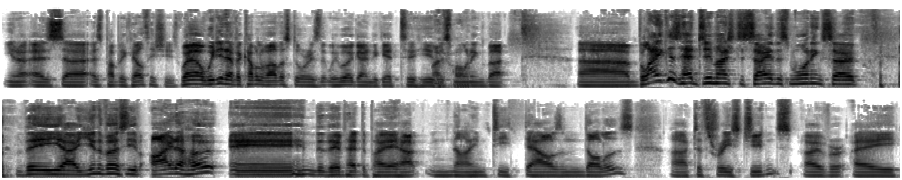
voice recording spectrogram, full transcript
you know, as uh, as public health issues. Well, we did have a couple of other stories that we were going to get to here My this fault. morning, but uh, Blake has had too much to say this morning. So the uh, University of Idaho, and they've had to pay out ninety thousand dollars uh, to three students over a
